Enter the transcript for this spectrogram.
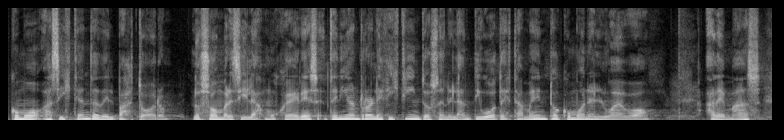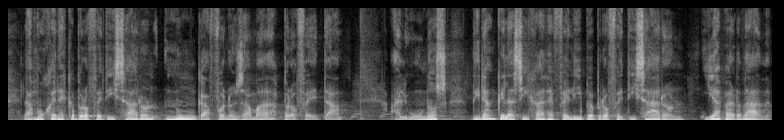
como asistente del pastor. Los hombres y las mujeres tenían roles distintos en el Antiguo Testamento como en el Nuevo. Además, las mujeres que profetizaron nunca fueron llamadas profeta. Algunos dirán que las hijas de Felipe profetizaron, y es verdad.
